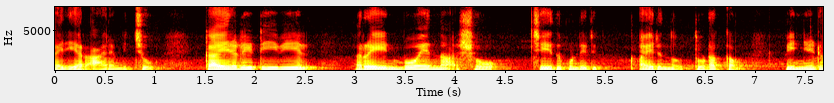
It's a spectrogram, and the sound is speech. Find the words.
കരിയർ ആരംഭിച്ചു. കൈരളി ടി വിയിൽ റെയിൻബോ എന്ന ഷോ ചെയ്തുകൊണ്ടായിരുന്നു തുടക്കം. പിന്നീട്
